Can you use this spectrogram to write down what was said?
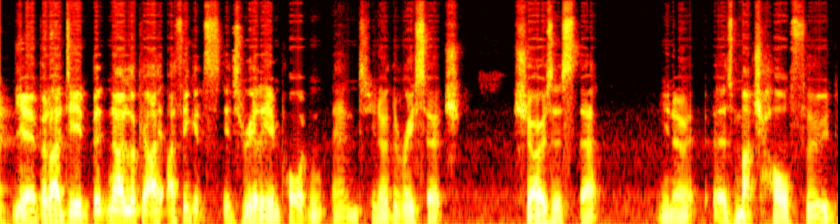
yeah, but I did. But no, look, I, I think it's it's really important, and you know, the research shows us that you know as much whole food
